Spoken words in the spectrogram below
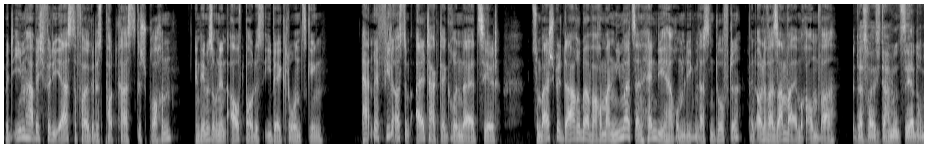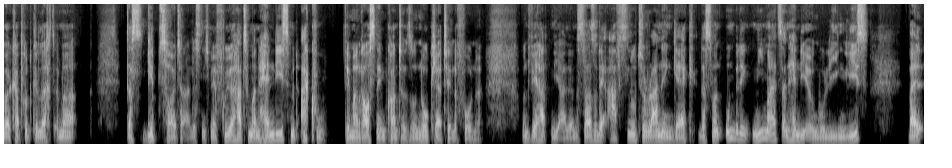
Mit ihm habe ich für die erste Folge des Podcasts gesprochen, in dem es um den Aufbau des eBay-Klons ging. Er hat mir viel aus dem Alltag der Gründer erzählt, zum Beispiel darüber, warum man niemals sein Handy herumliegen lassen durfte, wenn Oliver Samba im Raum war. Das weiß ich, da haben wir uns sehr drüber kaputt gelacht, immer, das gibt's heute alles nicht mehr. Früher hatte man Handys mit Akku, den man rausnehmen konnte, so Nokia-Telefone. Und wir hatten die alle. Und das war so der absolute Running Gag, dass man unbedingt niemals sein Handy irgendwo liegen ließ, weil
